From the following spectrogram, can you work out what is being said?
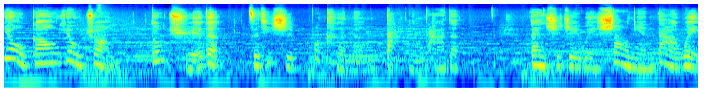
又高又壮，都觉得自己是不可能打赢他的。但是这位少年大卫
